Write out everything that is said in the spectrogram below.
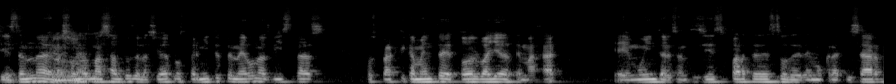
está en una de las zonas más altas de la ciudad, nos permite tener unas vistas pues prácticamente de todo el Valle de Atemajac, eh, muy interesantes, y es parte de esto de democratizar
